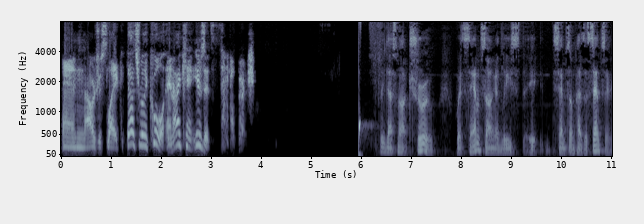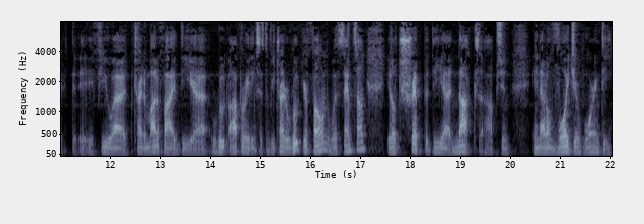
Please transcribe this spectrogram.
And I was just like, that's really cool, and I can't use it. Actually, that's not true. With Samsung, at least, it, Samsung has a sensor. If you uh, try to modify the uh, root operating system, if you try to root your phone with Samsung, it'll trip the uh, Knox option, and that'll void your warranty.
